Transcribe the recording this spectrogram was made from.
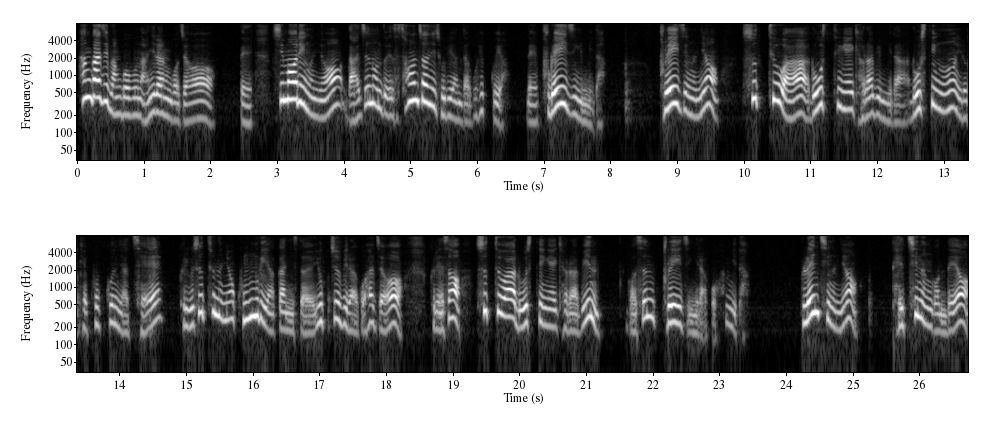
한 가지 방법은 아니라는 거죠. 네, simmering은요 낮은 온도에서 천천히 조리한다고 했고요. 네, braising입니다. braising은요 스튜와 roasting의 결합입니다. roasting은 이렇게 볶은 야채, 그리고 스튜는요 국물이 약간 있어요. 육즙이라고 하죠. 그래서 스튜와 roasting의 결합인 것은 braising이라고 합니다. blanching은요 데치는 건데요.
